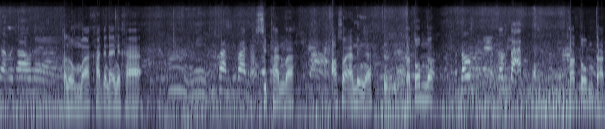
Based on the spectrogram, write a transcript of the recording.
จะไม่เท่าแน่ขนมวะค้าจังได้ไหมคะอืมนี่ที่บ้านที่บ้านนะสิบพันวะเอาซอยอันหนึ่งนะข้าวต้มเนาะต้มต้มตัดข้าวต้มตัด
